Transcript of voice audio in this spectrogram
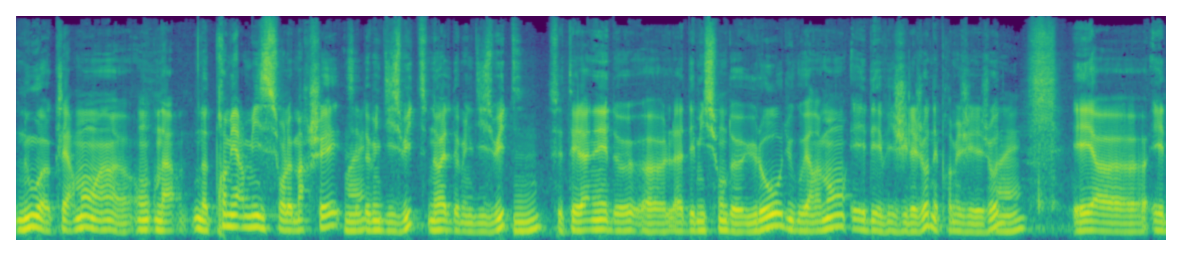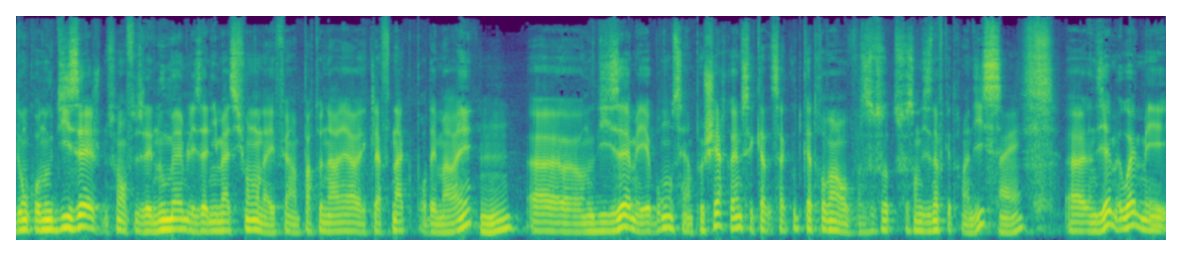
nous, clairement, hein, on, a notre première mise sur le marché, c'est 2018, Noël 2018. Mhm. C'était l'année de la démission de Hulot, du gouvernement, et des Gilets jaunes, des premiers Gilets jaunes. Et, et, donc, on nous disait, je me souviens, on faisait nous-mêmes les animations, on avait fait un partenariat avec la FNAC pour démarrer. Mhm. on nous disait, mais bon, c'est un peu cher quand même, ça coûte 80 euros. 79-90, euh, on disait, mais ouais, mais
